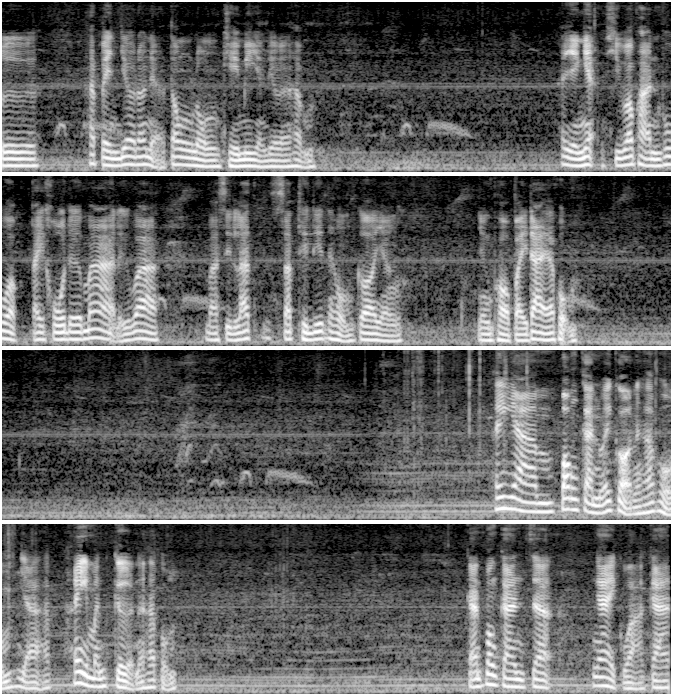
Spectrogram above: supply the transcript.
คือถ้าเป็นเยอะแล้วเนี่ยต้องลงเคมีอย่างเดียวเลยนะครับ ถ้าอย่างเงี้ยชีวพันธุ์พวกไตโคเดอร์มาหรือว่าบาซิลัสซับทิลิสนะผมก็ยังยังพอไปได้ครับผม พยายามป้องกันไว้ก่อนนะครับ ผมอย่าให้มันเกิดนะครับผม การป้องกันจะง่ายกว่าการ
